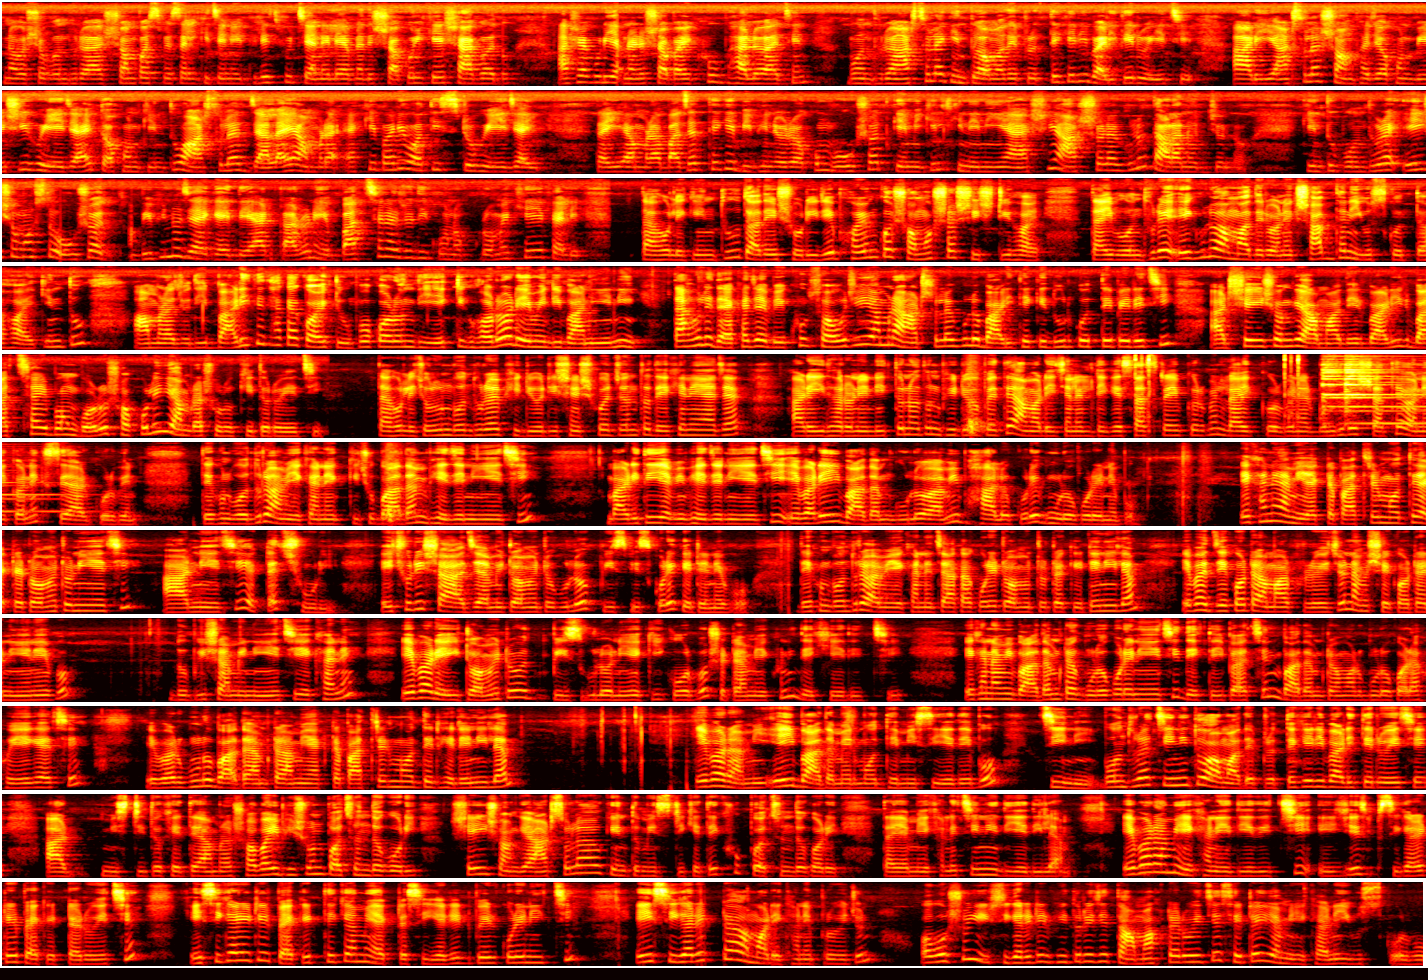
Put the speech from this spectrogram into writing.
নমস্কার বন্ধুরা Sampa special kitchen with village food চ্যানেলে আপনাদের সকলকে স্বাগত। আশা করি আপনারা সবাই খুব ভালো আছেন। বন্ধুরা, আরশোলা কিন্তু আমাদের প্রত্যেকেরই বাড়িতে রয়েছে। আর এই আরশোলার সংখ্যা যখন বেশি হয়ে যায়, তখন কিন্তু আরশোলার জ্বালায় আমরা একেবারে অতিষ্ঠ হয়ে যাই। তাই আমরা বাজার থেকে বিভিন্ন রকম ঔষধ কেমিক্যাল কিনে নিয়ে আসি আরশোলাগুলো তাড়ানোর জন্য। কিন্তু বন্ধুরা, এই সমস্ত ঔষধ বিভিন্ন জায়গায় দেওয়ার কারণে বাচ্চারা যদি কোনো ক্রমে খেয়ে ফেলে তাহলে কিন্তু তাদের শরীরে ভয়ঙ্কর সমস্যার সৃষ্টি হয়। তাই বন্ধুরা, এগুলো আমাদের অনেক সাবধানে ইউজ করতে হয়। কিন্তু আমরা যদি বাড়িতে থাকা কয়েকটি উপকরণ দিয়ে একটি ঘরোয়া রেমেডি বানিয়ে নিই, তাহলে দেখা যাবে খুব সহজেই আমরা আরশোলাগুলো বাড়ি থেকে দূর করতে পেরেছি। আর সেই সঙ্গে আমাদের বাড়ির বাচ্চা এবং বড় সকলেই আমরা সুরক্ষিত রয়েছি। তাহলে চলুন বন্ধুরা, ভিডিওটি শেষ পর্যন্ত দেখে নেওয়া যাক। আর এই ধরনের নিত্য নতুন ভিডিও পেতে আমার এই চ্যানেলটিকে সাবস্ক্রাইব করবেন, লাইক করবেন আর বন্ধুদের সাথে অনেক অনেক শেয়ার করবেন। দেখুন বন্ধুরা, আমি এখানে কিছু বাদাম ভেজে নিয়েছি। বাড়িতেই আমি ভেজে নিয়েছি। এবারে এই বাদামগুলো আমি ভালো করে গুঁড়ো করে নেব। এখানে আমি একটা পাত্রের মধ্যে একটা টমেটো নিয়েছি আর নিয়েছি একটা ছুরি। এই ছুরির সাহায্যে আমি টমেটোগুলো পিস পিস করে কেটে নেব। দেখুন বন্ধুরা, আমি এখানে চাকা করে টমেটোটা কেটে নিলাম। এবার যে কটা আমার প্রয়োজন, আমি সে কটা নিয়ে নেব। দু পিস আমি নিয়েছি এখানে। এবার এই টমেটো পিসগুলো নিয়ে কি করব সেটা আমি এখনই দেখিয়ে দিচ্ছি। এখানে আমি বাদামটা গুঁড়ো করে নিয়েছি, দেখতেই পাচ্ছেন বাদামটা আমার গুঁড়ো করা হয়ে গেছে। এবার গুঁড়ো বাদামটা আমি একটা পাত্রের মধ্যে ঢেলে নিলাম। এবার আমি এই বাদামের মধ্যে মিশিয়ে দেব চিনি। বন্ধুরা, চিনি তো আমাদের প্রত্যেকেরই বাড়িতে রয়েছে। আর মিষ্টি তো খেতে আমরা সবাই ভীষণ পছন্দ করি। সেই সঙ্গে আরশোলাও কিন্তু মিষ্টি খেতে খুব পছন্দ করে, তাই আমি এখানে চিনি দিয়ে দিলাম। এবার আমি এখানে দিয়ে দিচ্ছি এই যে সিগারেটের প্যাকেটটা রয়েছে। এই সিগারেটের প্যাকেট থেকে আমি একটা সিগারেট বের করে নিচ্ছি। এই সিগারেটটা আমার এখানে প্রয়োজন। অবশ্যই সিগারেটের ভিতরে যে তামাকটা রয়েছে, সেটাই আমি এখানে ইউজ করব।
